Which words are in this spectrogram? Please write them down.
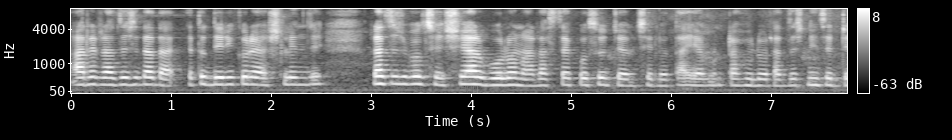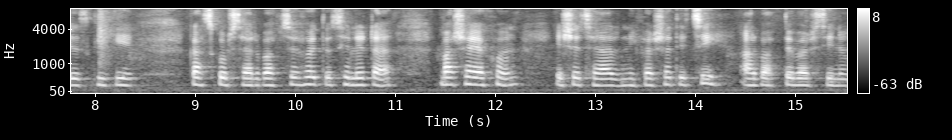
আরে রাজেশ দাদা, এত দেরি করে আসলেন যে? রাজেশ বলছে, সে আর বলো না, রাস্তায় প্রচুর জ্যাম ছিল, তাই এমনটা হলো। রাজেশ নিজের ডেস্কে গিয়ে কাজ করছে। আর ভাবছে, হয়তো ছেলেটা বাসায় এখন এসেছে আর নিফার সাথে চি আর ভাবতে পারছি না।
